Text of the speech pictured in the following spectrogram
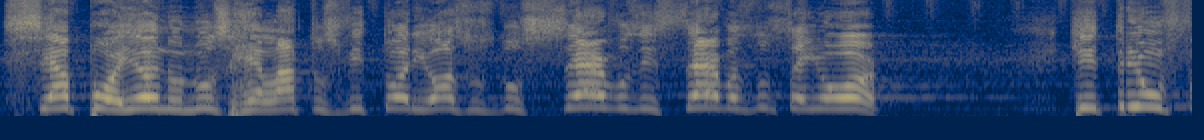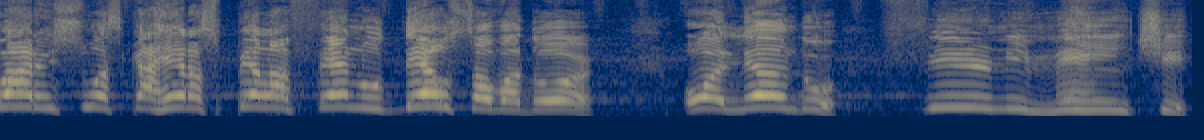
se apoiando nos relatos vitoriosos dos servos e servas do Senhor, que triunfaram em suas carreiras pela fé no Deus Salvador, olhando firmemente,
